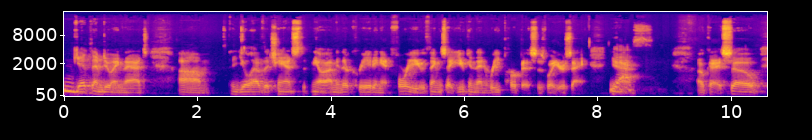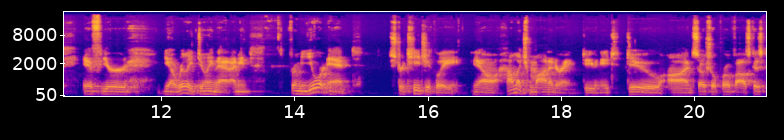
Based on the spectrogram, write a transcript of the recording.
mm-hmm. get them doing that, um, you'll have the chance, you know, I mean, they're creating it for you, things that you can then repurpose, is what you're saying. Yes. Okay. So if you're, you know, really doing that, I mean, from your end, strategically, you know, how much monitoring do you need to do on social profiles? Because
